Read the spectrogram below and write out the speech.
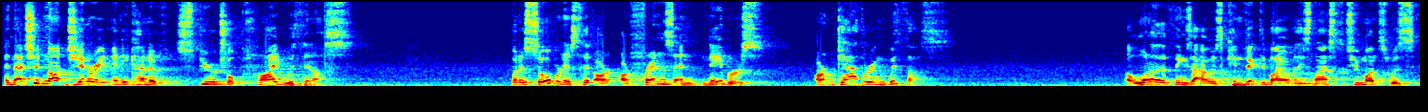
And that should not generate any kind of spiritual pride within us, but a soberness that our, our friends and neighbors aren't gathering with us. Uh, one of the things I was convicted by over these last two months was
